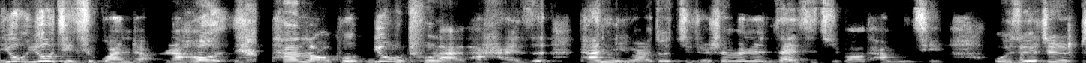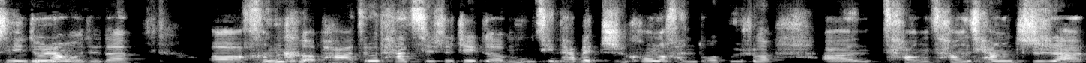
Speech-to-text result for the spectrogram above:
又又进去关着，然后 他老婆又出来，他孩子，他女儿就举着身份证再次举报他母亲，我觉得这个事情就让我觉得。呃，很可怕，就是他其实这个母亲，她被指控了很多，比如说呃藏藏枪支啊，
